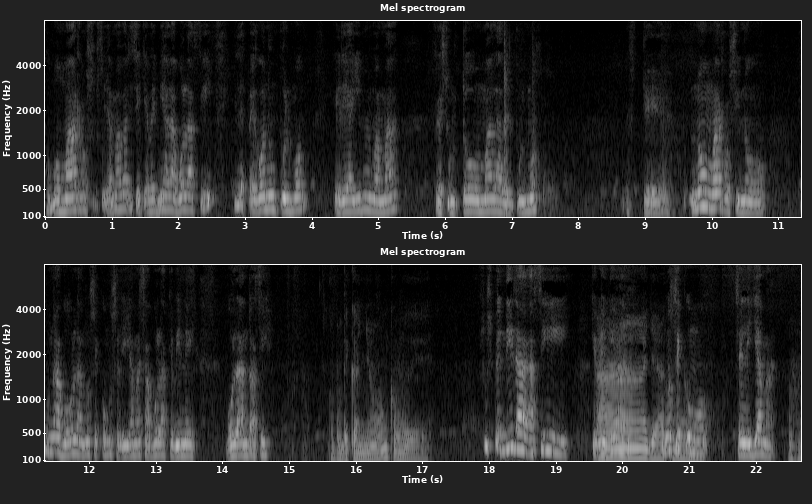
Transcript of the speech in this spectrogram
como marros se llamaba, dice que venía la bola así y le pegó en un pulmón, que de ahí mi mamá resultó mala del pulmón. Este, no marro, sino una bola, no sé cómo se le llama esa bola que viene volando así, Como de cañón, como de... suspendida así, que venía, Ah, ya. no sé cómo se le llama. Ajá.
